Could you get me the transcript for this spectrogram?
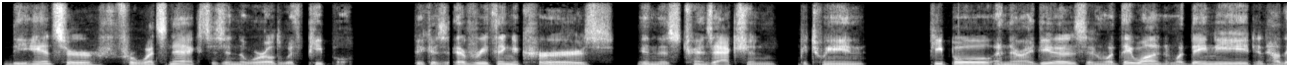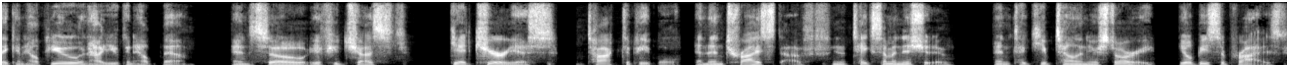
the answer for what's next is in the world with people because everything occurs in this transaction between people and their ideas and what they want and what they need and how they can help you and how you can help them. And so if you just get curious, talk to people and then try stuff, you know, take some initiative and to keep telling your story, you'll be surprised.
